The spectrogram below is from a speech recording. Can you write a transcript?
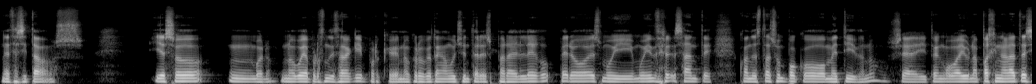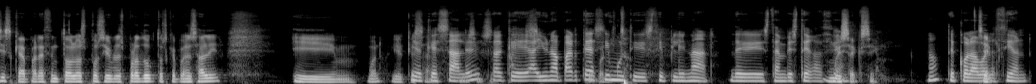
necesitábamos. Y eso bueno, no voy a profundizar aquí porque no creo que tenga mucho interés para el Lego, pero es muy, muy interesante cuando estás un poco metido, ¿no? O sea, y tengo ahí una página de la tesis que aparecen todos los posibles productos que pueden salir y, bueno, y el que sale. o sea, que hay una parte así multidisciplinar de esta investigación. Muy sexy. ¿no? De colaboración.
